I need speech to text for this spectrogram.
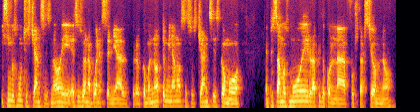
hicimos muchos chances, ¿no? Y eso es una buena señal, pero como no terminamos esos chances, como empezamos muy rápido con la frustración, ¿no?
